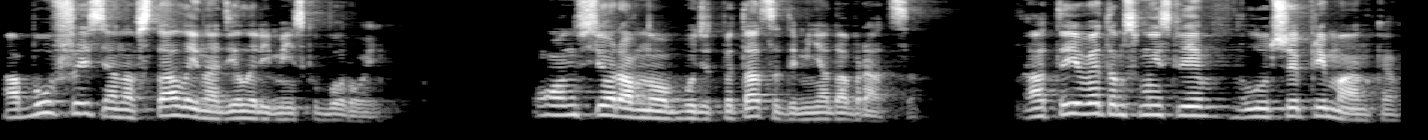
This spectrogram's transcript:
Обувшись, она встала и надела ремень с кобурой. Он все равно будет пытаться до меня добраться. А ты в этом смысле лучшая приманка.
